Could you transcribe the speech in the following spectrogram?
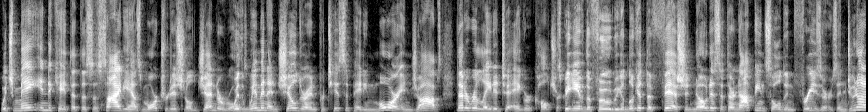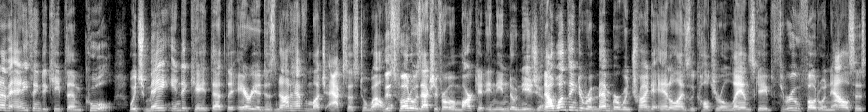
which may indicate that the society has more traditional gender roles, with women and children participating more in jobs that are related to agriculture. Speaking of the food, we could look at the fish and notice that they're not being sold in freezers and do not have anything to keep them cool, which may indicate that the area does not have much access to wealth. This photo is actually from a market in Indonesia. Now, one thing to remember when trying to analyze the cultural landscape through photo analysis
